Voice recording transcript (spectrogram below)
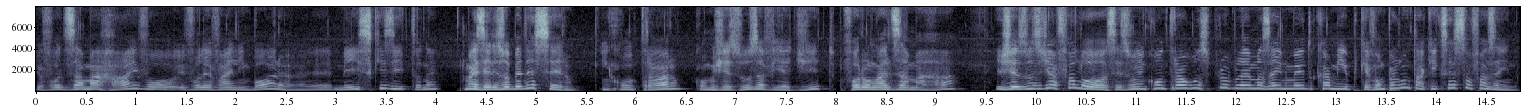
Eu vou desamarrar e vou, e vou levar ele embora? É meio esquisito, né? Mas eles obedeceram. Encontraram, como Jesus havia dito, foram lá desamarrar. E Jesus já falou: vocês vão encontrar alguns problemas aí no meio do caminho, porque vão perguntar: o que, que vocês estão fazendo?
